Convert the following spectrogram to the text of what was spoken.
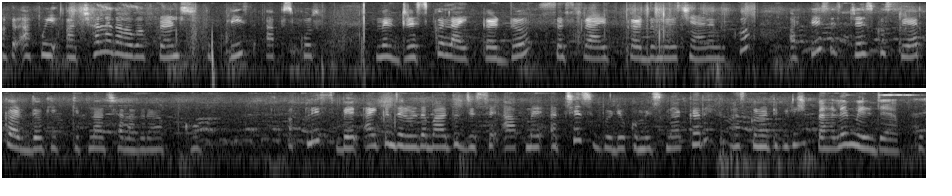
अगर आपको ये अच्छा लगा होगा फ्रेंड्स तो प्लीज़ आप इसको मेरे ड्रेस को लाइक कर दो सब्सक्राइब कर दो मेरे चैनल को, और प्लीज़ इस ड्रेस को शेयर कर दो कि कितना अच्छा लग रहा है आपको। प्लीज़ बेल आइकन ज़रूर दबा दो जिससे आप मेरे अच्छे से वीडियो को मिस ना करें और उसको नोटिफिकेशन पहले मिल जाए आपको।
